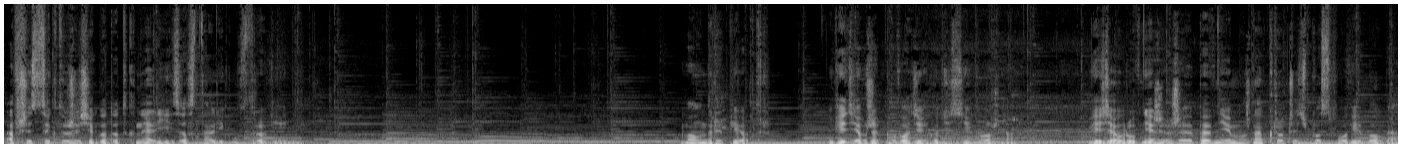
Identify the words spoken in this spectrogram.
A wszyscy, którzy się go dotknęli, zostali uzdrowieni. Mądry Piotr wiedział, że po wodzie chodzić nie można. Wiedział również, że pewnie można kroczyć po słowie Boga.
